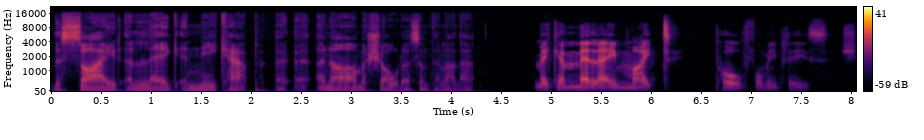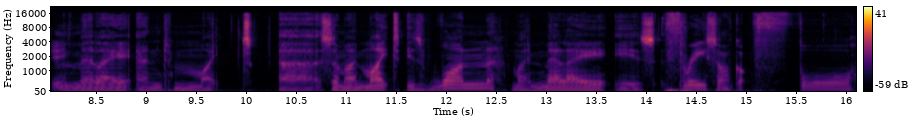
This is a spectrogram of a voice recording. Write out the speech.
the side, a leg, a kneecap, a, a, an arm, a shoulder, something like that. Make a melee might pull for me, please. She melee and might. Uh, so my might is one, my melee is three, so I've got four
